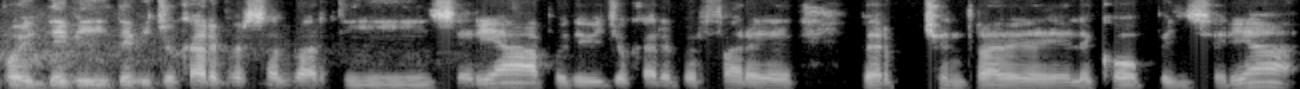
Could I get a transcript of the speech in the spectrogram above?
poi devi, devi, giocare per salvarti in Serie A, poi devi giocare per, fare, per centrare le coppe in Serie A.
